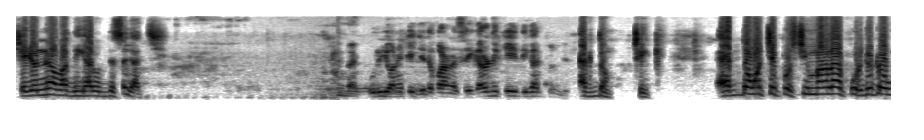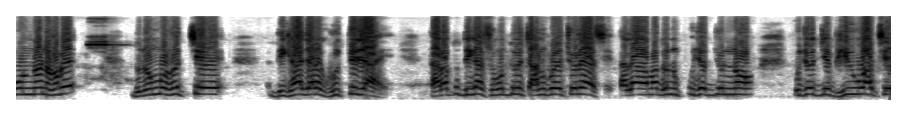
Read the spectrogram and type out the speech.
সেই জন্য আমরা দীঘার উদ্দেশ্যে যাচ্ছি। পুরী অনেকেই যেতে পারে না সেই কারণে কি এই দীঘার একদম ঠিক। একদম হচ্ছে পশ্চিমবাংলার পর্যটক উন্নয়ন হবে দু নম্বর হচ্ছে দীঘা যারা ঘুরতে যায়, তারা তো দীঘা সমুদ্রে চান করে চলে আসে। তাহলে আমার ধরুন পুজোর জন্য, পুজোর যে ভিউ আছে,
